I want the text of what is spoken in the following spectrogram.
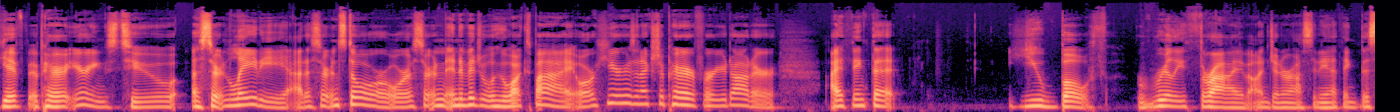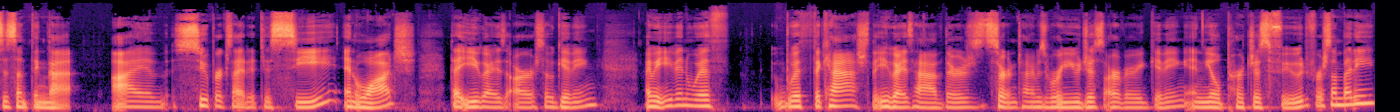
give a pair of earrings to a certain lady at a certain store or a certain individual who walks by, or here's an extra pair for your daughter. I think that you both really thrive on generosity. I think this is something that I am super excited to see and watch that you guys are so giving. I mean, even with with the cash that you guys have, there's certain times where you just are very giving and you'll purchase food for somebody.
